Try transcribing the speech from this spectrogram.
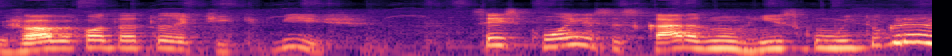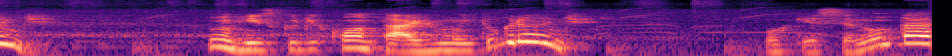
Joga contra o Atlético. Bicho, você expõe esses caras num risco muito grande. Um risco de contágio muito grande. Porque você não tá.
